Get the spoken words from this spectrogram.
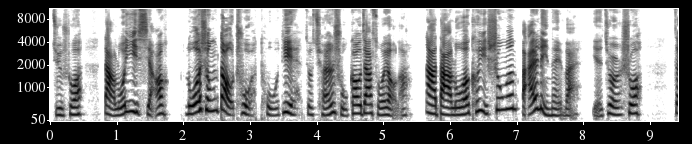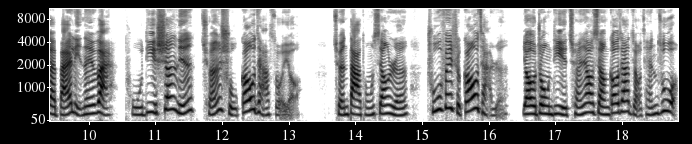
据说大锣一响，锣声到处，土地就全属高家所有了。那大锣可以升温百里内外，也就是说，在百里内外，土地山林全属高家所有。全大同乡人，除非是高家人，要种地，全要向高家缴钱租。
